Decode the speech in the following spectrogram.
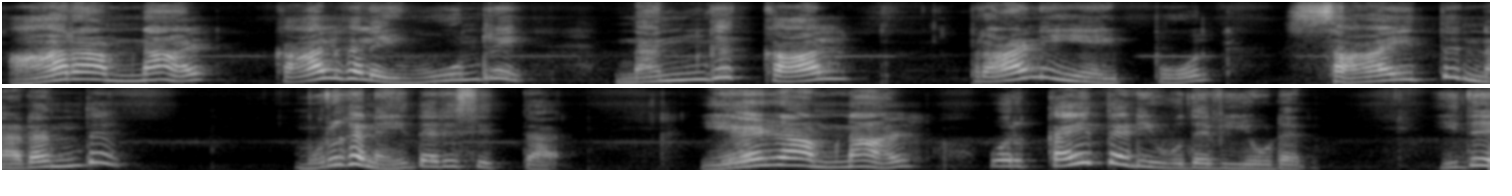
ஆறாம் நாள் கால்களை ஊன்றி நன்கு கால் பிராணியைப் போல் சாய்த்து நடந்து முருகனை தரிசித்தார். ஏழாம் நாள் ஒரு கைத்தடி உதவியுடன் இது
